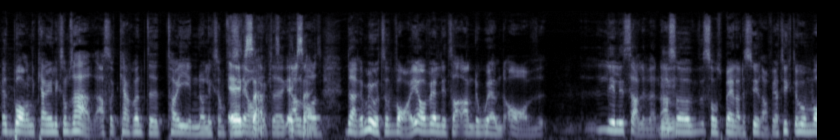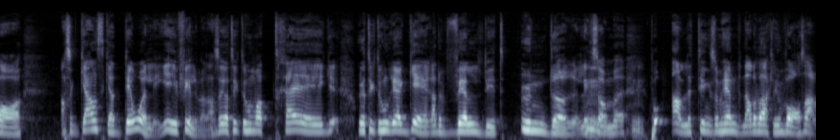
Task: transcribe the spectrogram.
ett barn kan ju liksom så här, alltså kanske inte ta in och liksom förstå Exakt, inte exakt. allvaret. Däremot så var jag väldigt så här underwhelmed av Lily Sullivan, Mm. alltså som spelade syrran. För jag tyckte hon var Alltså ganska dålig i filmen. Alltså jag tyckte hon var träig och jag tyckte hon reagerade väldigt under liksom mm. på allting som hände när det verkligen var så här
